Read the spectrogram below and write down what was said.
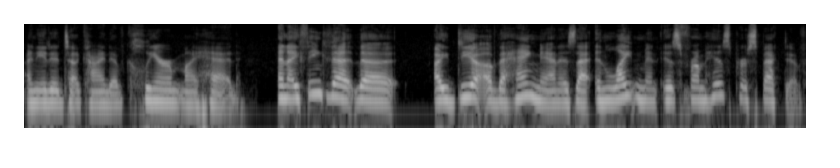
I needed to kind of clear my head. And I think that the idea of the hangman is that enlightenment is from his perspective.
